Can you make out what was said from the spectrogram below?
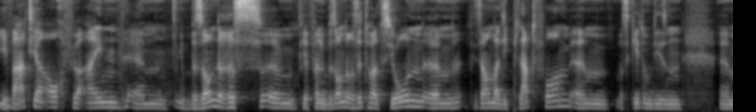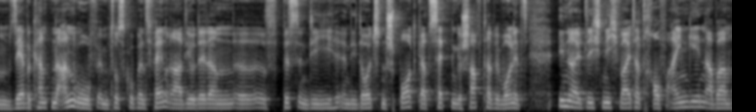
Ihr wart ja auch für ein ähm, besonderes, ähm, für eine besondere Situation, ähm, wie sagen wir mal, die Plattform. Ähm, es geht um diesen ähm, sehr bekannten Anruf im TuS Koblenz Fanradio, der dann äh, bis in die, in die deutschen Sportgazetten geschafft hat. Wir wollen jetzt inhaltlich nicht weiter drauf eingehen, aber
